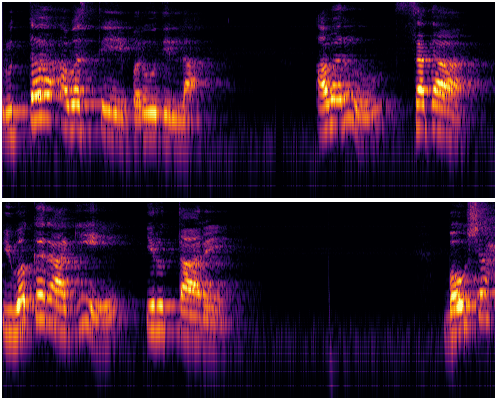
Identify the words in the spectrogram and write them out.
ವೃದ್ಧ ಅವಸ್ಥೆ ಬರುವುದಿಲ್ಲ. ಅವರು ಸದಾ ಯುವಕರಾಗಿಯೇ ಇರುತ್ತಾರೆ. ಬಹುಶಃ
